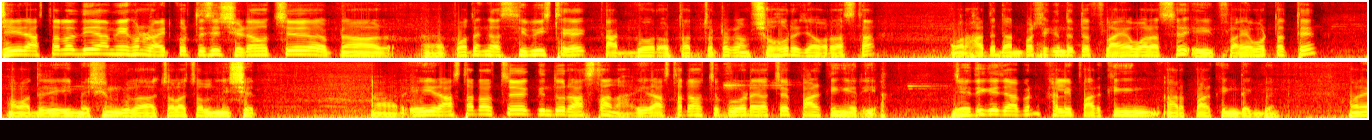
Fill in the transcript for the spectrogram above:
যে রাস্তাটা দিয়ে আমি এখন রাইড করতেছি সেটা হচ্ছে আপনার পতেঙ্গা সি বিচ থেকে কাঠগড় অর্থাৎ চট্টগ্রাম শহরে যাওয়ার রাস্তা। আমার হাতে ডান পাশে কিন্তু একটা ফ্লাইওভার আছে। এই ফ্লাইওভারটাতে আমাদের এই মেশিনগুলো চলাচল নিষেধ। আর এই রাস্তাটা হচ্ছে কিন্তু রাস্তা না, এই রাস্তাটা হচ্ছে পুরোটাই হচ্ছে পার্কিং এরিয়া যেদিকে যাবেন খালি পার্কিং আর পার্কিং দেখবেন। মানে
